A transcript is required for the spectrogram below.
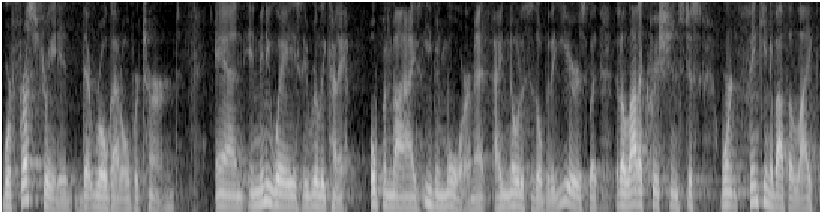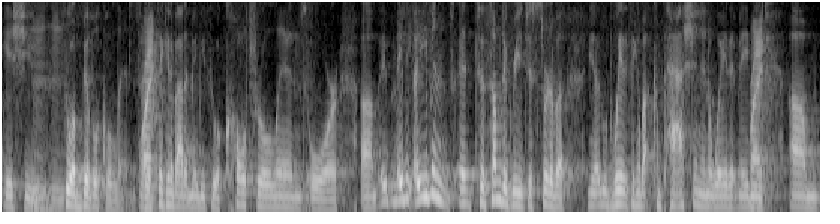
were frustrated that Roe got overturned, and in many ways, it really kind of opened my eyes even more. I mean, I, I noticed this over the years, but that a lot of Christians just weren't thinking about the life issue through a biblical lens. They were Right. thinking about it maybe through a cultural lens, or um, it maybe even uh, to some degree, just sort of a you know the way they think about compassion in a way that maybe Right. um,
